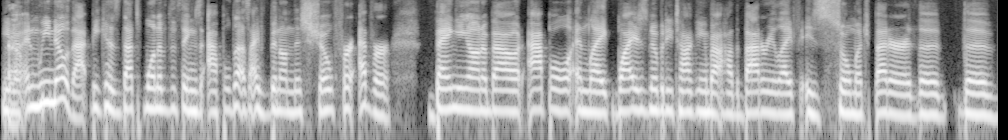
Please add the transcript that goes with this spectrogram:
You know and we know that because that's one of the things apple does. I've been on this show forever banging on about apple and like why is nobody talking about how the battery life is so much better? The the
